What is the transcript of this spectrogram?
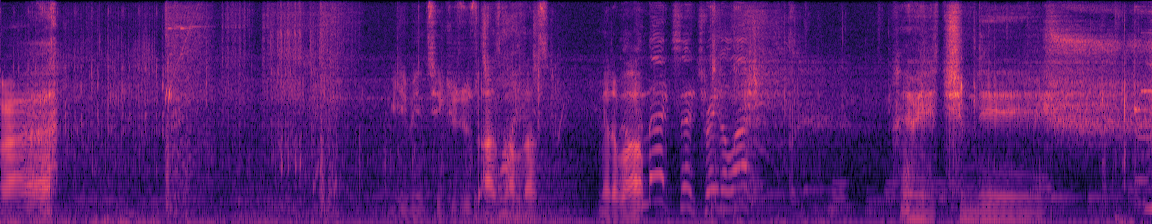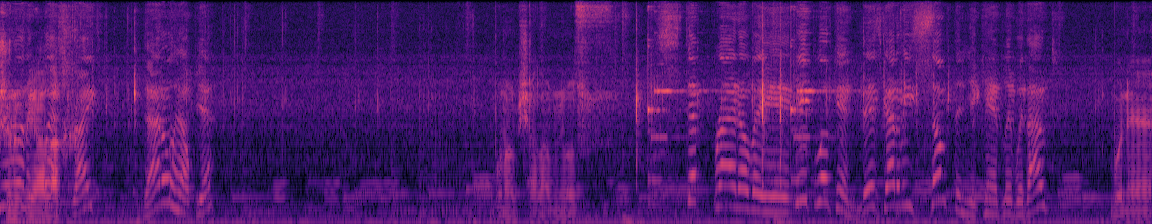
Ah. 7800 az kaldı az. Merhaba. Evet şimdi şunu bir alak. Buna bir şey alamıyoruz. Bu ne?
